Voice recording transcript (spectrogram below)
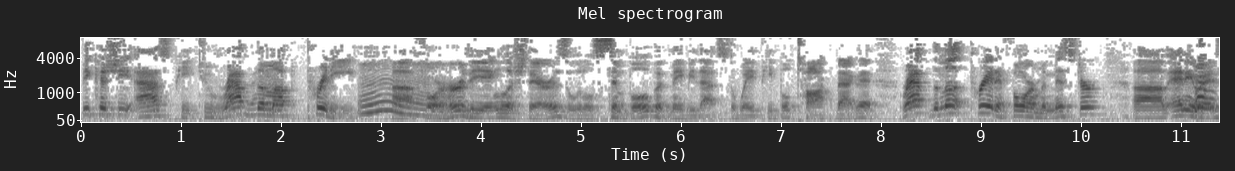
because she asked Pete to wrap them up pretty. Uh, for her, the English there is a little simple, but maybe that's the way people talk back then. Wrap them up pretty for me, mister. Um, anyways,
